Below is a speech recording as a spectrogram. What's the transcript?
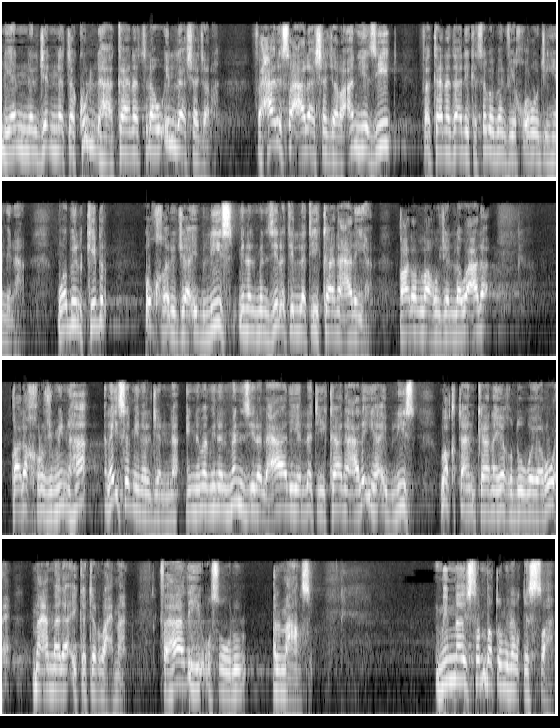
لأن الجنة كلها كانت له إلا شجرة. فحرص على شجرة أن يزيد فكان ذلك سببا في خروجه منها. وبالكبر أخرج إبليس من المنزلة التي كان عليها. قال الله جل وعلا قال اخرج منها ليس من الجنة إنما من المنزلة العالية التي كان عليها إبليس وقت أن كان يغدو ويروح مع ملائكة الرحمن. فهذه أصول المعاصي. مما يستنبط من القصة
